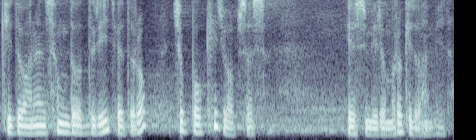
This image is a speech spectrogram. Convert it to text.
기도하는 성도들이 되도록 축복해 주옵소서. 예수 이름으로 기도합니다.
